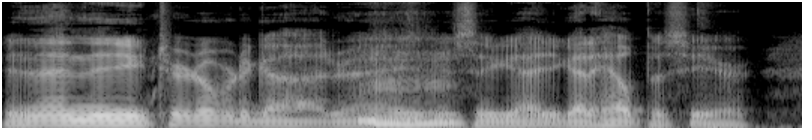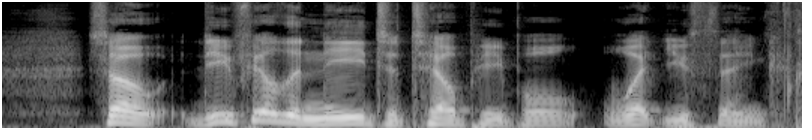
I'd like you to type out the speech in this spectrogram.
And then, then you turn over to God, right? Mhm. You say, God, you got to help us here. So, do you feel the need to tell people what you think?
